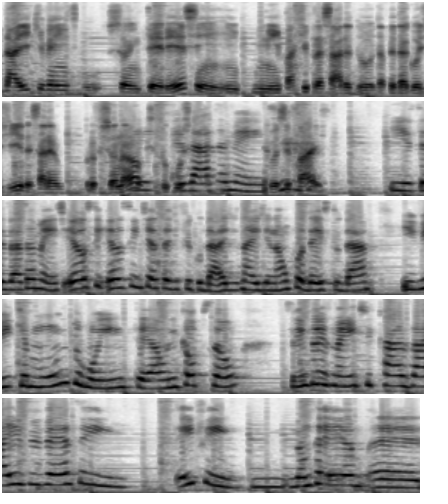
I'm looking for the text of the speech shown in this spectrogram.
daí que vem o seu interesse em, em partir para essa área do, da pedagogia, dessa área profissional Isso, que tu curso exatamente. que você faz? Isso, exatamente. Eu, eu senti essa dificuldade né, de não poder estudar e vi que é muito ruim ter a única opção simplesmente casar e viver assim. Enfim, não ter. É,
